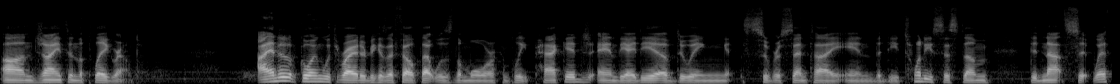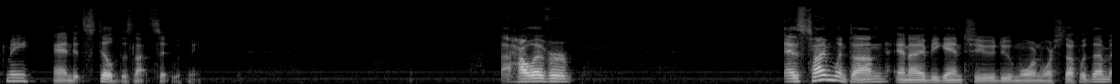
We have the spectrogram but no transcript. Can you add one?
on Giant in the Playground. I ended up going with Rider because I felt that was the more complete package, and the idea of doing Super Sentai in the D20 system did not sit with me, and it still does not sit with me. However, as time went on and I began to do more and more stuff with them,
